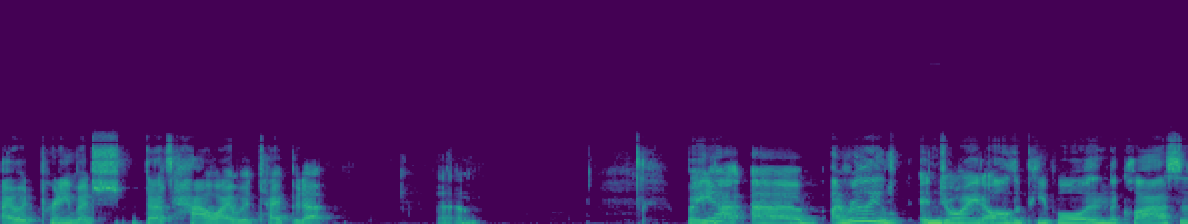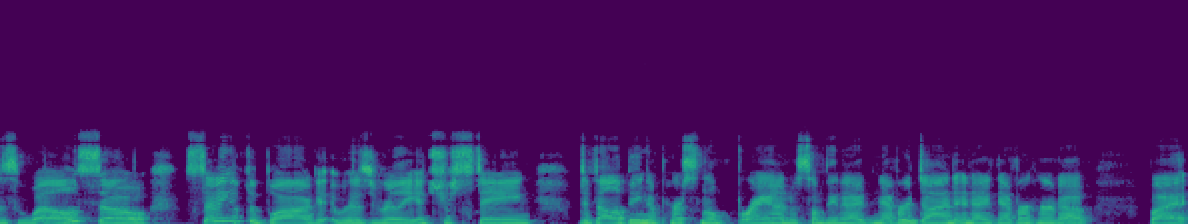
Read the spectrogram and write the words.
I would pretty much that's how I would type it up. Um, but yeah, uh, I really enjoyed all the people in the class as well. So setting up the blog was really interesting. Developing a personal brand was something that I'd never done and I'd never heard of. But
